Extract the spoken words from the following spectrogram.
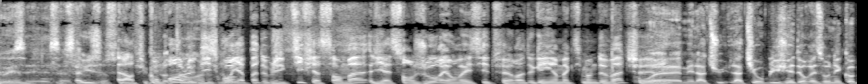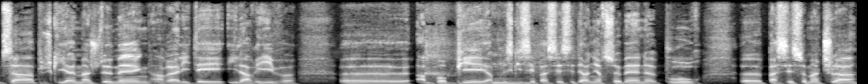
oui, oui, ça use. Alors tu comprends le discours, il n'y a pas d'objectif, il y a 100 ma- il y a 100 jours et on va essayer de faire de gagner un maximum de matchs. euh, Ouais, mais là tu là tu es obligé de raisonner comme ça puisqu'il y a un match de main. En réalité, il arrive euh, en pompier après ce qui s'est passé ces dernières semaines pour euh, passer ce match-là.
